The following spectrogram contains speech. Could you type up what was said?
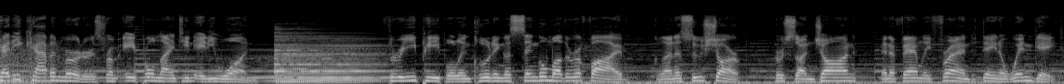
Keddie Cabin Murders from April 1981. Three people, including a single mother of five, Glenna Sue Sharp, her son John, and a family friend, Dana Wingate,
